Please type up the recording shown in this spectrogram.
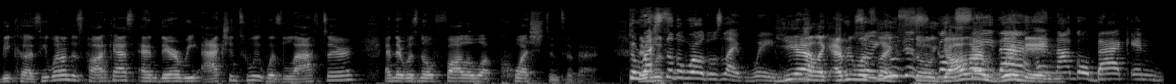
because he went on this podcast and their reaction to it was laughter and there was no follow up question to that. The There rest was- of the world was like, wait. Yeah, what? like, everyone's so like, so y'all are that women. and not go back and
